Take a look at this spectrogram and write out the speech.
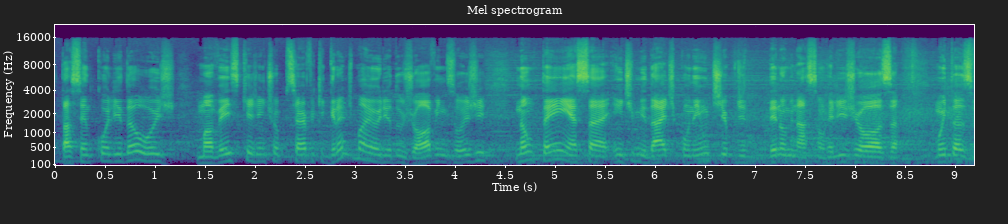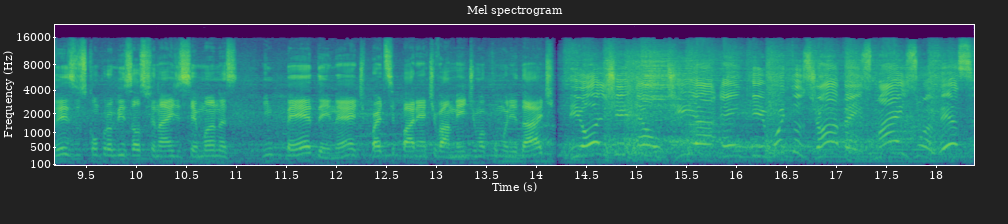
está sendo colhida hoje. Uma vez que a gente observa que grande maioria dos jovens hoje não tem essa intimidade com nenhum tipo de denominação religiosa. Muitas vezes os compromissos aos finais de semanas impedem né, de participarem ativamente de uma comunidade. E hoje é o dia em que muitos jovens, mais uma vez,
